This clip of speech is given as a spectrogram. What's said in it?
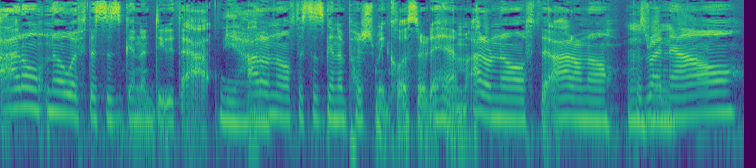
I don't know if this is going to do that. Yeah. I don't know if this is going to push me closer to him. I don't know if the, I don't know. Because mm-hmm. right now,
